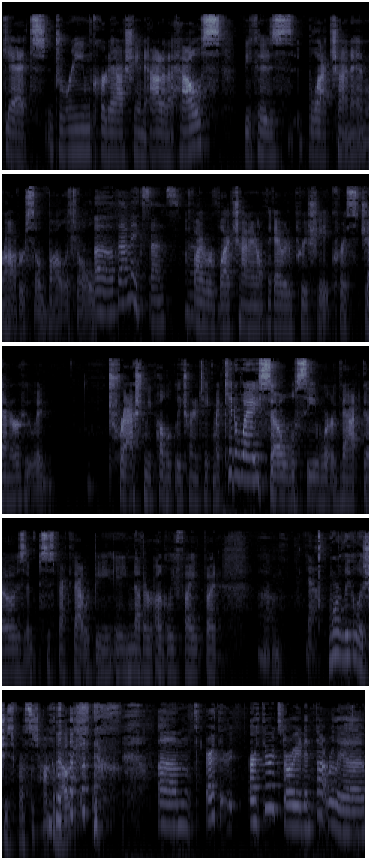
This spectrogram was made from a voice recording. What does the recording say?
get Dream Kardashian out of the house because Blac Chyna and Rob are so volatile. Oh, that makes sense. if I were Blac Chyna, I don't think I would appreciate Kris Jenner, who had trashed me publicly trying to take my kid away. So we'll see where that goes. I suspect that would be another ugly fight, but Yeah. more legal issues for us to talk about. Um, our th- our third story, and it's not really a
